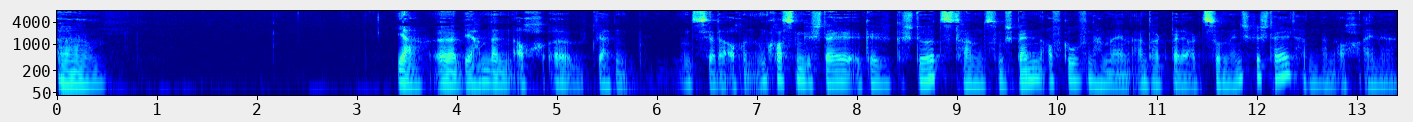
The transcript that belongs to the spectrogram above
ähm, ja, äh, wir haben dann auch, äh, wir hatten uns ja da auch in Unkosten gestell, ge, gestürzt, haben zum Spenden aufgerufen, haben einen Antrag bei der Aktion Mensch gestellt, haben dann auch eine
